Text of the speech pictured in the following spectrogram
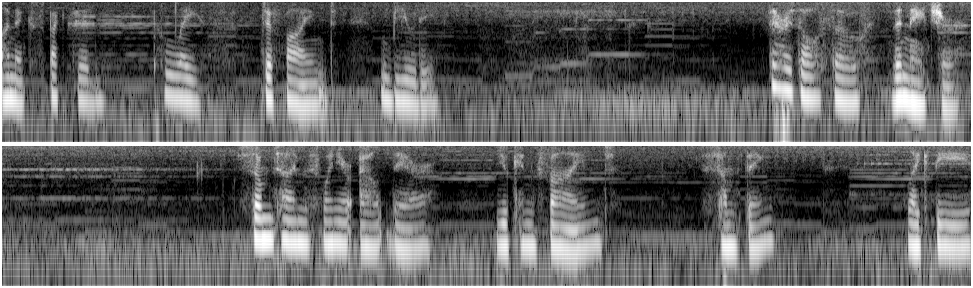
unexpected place to find beauty. There is also the nature. Sometimes when you're out there, you can find something like the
